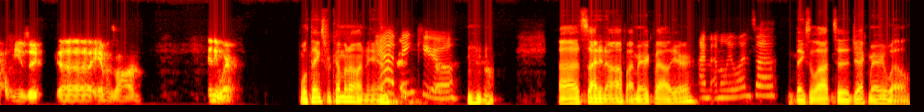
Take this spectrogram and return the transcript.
Apple Music, uh, Amazon, anywhere. Well, thanks for coming on, man. Yeah. Thank you. uh, signing off. I'm Eric Valier. I'm Emily Lenza. Thanks a lot to Jack Merriwell.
